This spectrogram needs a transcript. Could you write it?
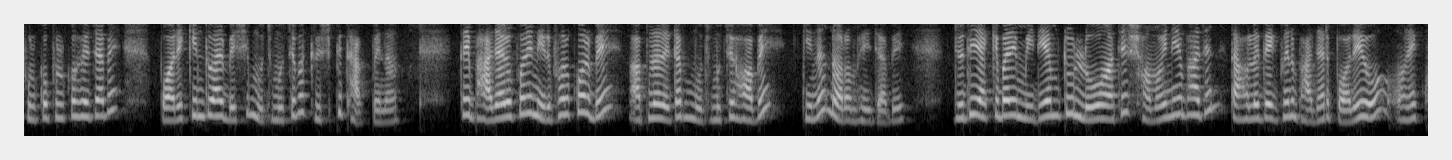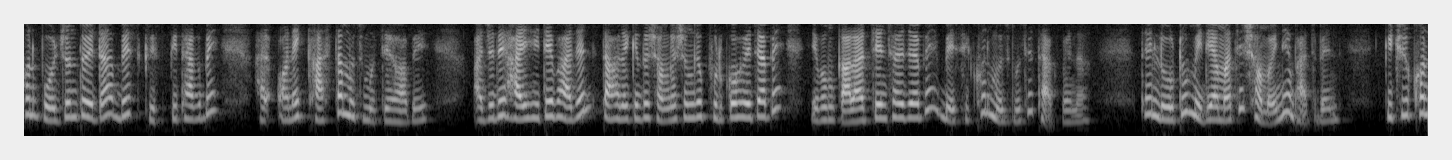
ফুলকো ফুলকো হয়ে যাবে। পরে কিন্তু আর বেশি মুচমুচে বা ক্রিস্পি থাকবে না। তাই ভাজার উপরে নির্ভর করবে আপনার এটা মুচমুচে হবে কি না নরম হয়ে যাবে। যদি একেবারে মিডিয়াম টু লো আঁচে সময় নিয়ে ভাজেন, তাহলে দেখবেন ভাজার পরেও অনেকক্ষণ পর্যন্ত এটা বেশ ক্রিস্পি থাকবে আর অনেক খাস্তা মুচমুচে হবে। আর যদি হাই হিটে ভাজেন, তাহলে কিন্তু সঙ্গে সঙ্গে ফুলকো হয়ে যাবে এবং কালার চেঞ্জ হয়ে যাবে, বেশিক্ষণ মুচমুচে থাকবে না। তাই লো টু মিডিয়াম আঁচে সময় নিয়ে ভাজবেন। কিছুক্ষণ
